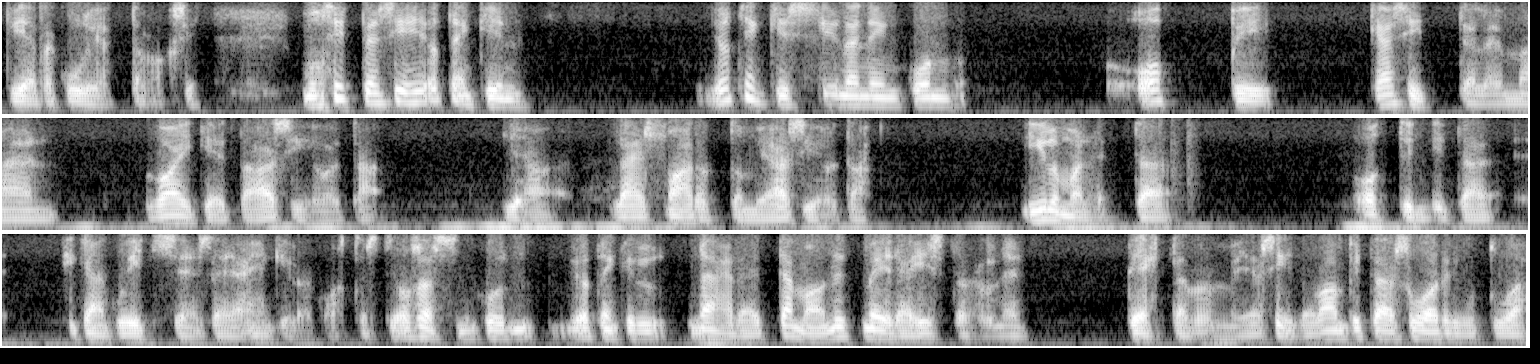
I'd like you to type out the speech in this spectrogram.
tietä kuljettavaksi. Mutta sitten siihen jotenkin, jotenkin siinä niin kuin oppi käsittelemään vaikeita asioita ja lähes mahdottomia asioita ilman, että otti niitä ikään kuin itseensä ja henkilökohtaisesti. Osasi niin kuin jotenkin nähdä, että tämä on nyt meidän historiallinen tehtävämme ja siitä vaan pitää suoriutua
